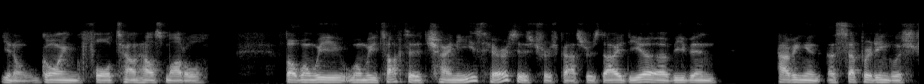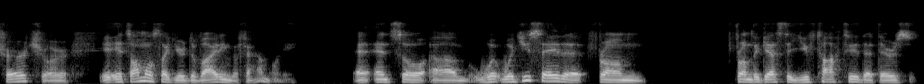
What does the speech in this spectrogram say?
you know, going full townhouse model but when we when we talk to Chinese heritage church pastors, the idea of even having a, a separate English church, or it, it's almost like you're dividing the family. And, and so, um, w- would you say that from from the guests that you've talked to, that there's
